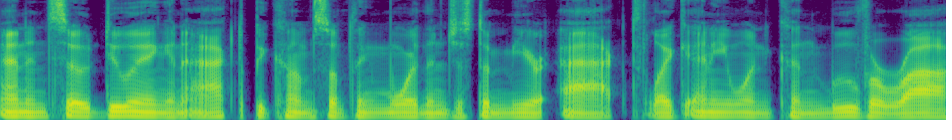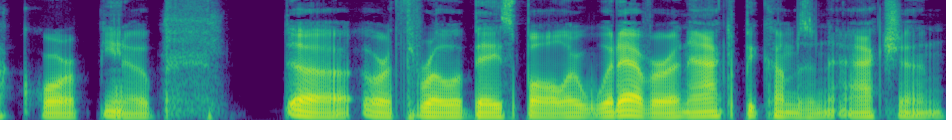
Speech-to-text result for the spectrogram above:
And in so doing, an act becomes something more than just a mere act. Like anyone can move a rock or, you know, uh, or throw a baseball or whatever, an act becomes an action,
